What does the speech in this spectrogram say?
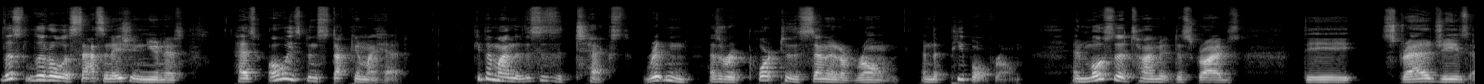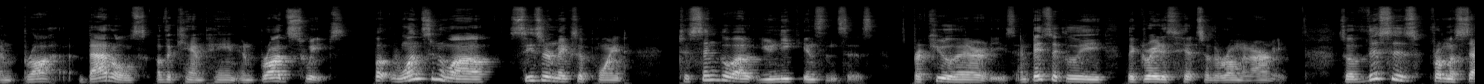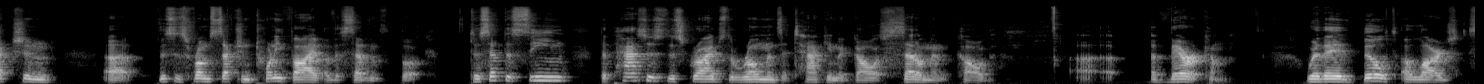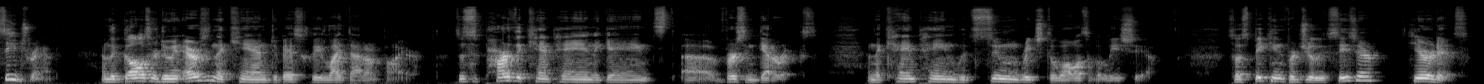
this little assassination unit has always been stuck in my head. Keep in mind that this is a text written as a report to the Senate of Rome and the people of Rome. And most of the time it describes the strategies and battles of the campaign in broad sweeps. But once in a while, Caesar makes a point to single out unique instances, peculiarities, and basically the greatest hits of the Roman army. So this is from a section, uh, this is from section 25 of the seventh book. To set the scene, the passage describes the Romans attacking a Gaulish settlement called uh, Avaricum, where they've built a large siege ramp, and the Gauls are doing everything they can to basically light that on fire. So this is part of the campaign against uh, Vercingetorix, and the campaign would soon reach the walls of Alesia. So speaking for Julius Caesar, here it is.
